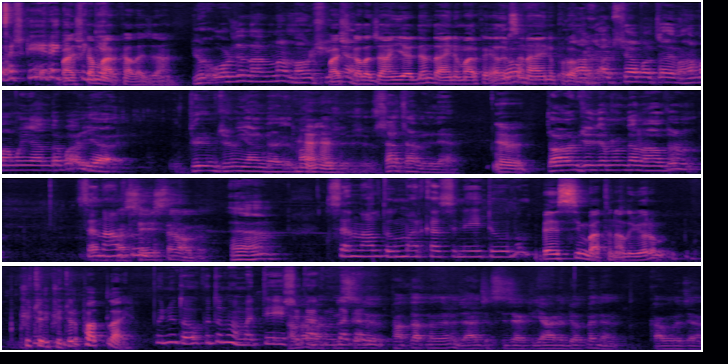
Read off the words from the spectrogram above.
Başka yere gittin. başka gel. marka alacaksın. Yok oradan almam. O şeyden. Başka alacağın yerden de aynı markayı alırsan Yok, aynı problem. Ak- Akçabat'ın hamamın yanında var ya. Pürümcünün yanında. markası, Satar ile. Evet. Daha önceden ondan aldım. Sen aldın. Seyis'ten aldım. He. Sen aldığın markası neydi oğlum? Ben Simbat'ın alıyorum. Kütür kütür patlay. Bunu da okudum ama değişik Ama bak aklımda kaldı. mısırı patlatmadan önce azıcık sıcak yağını dökmeden kavuracağım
